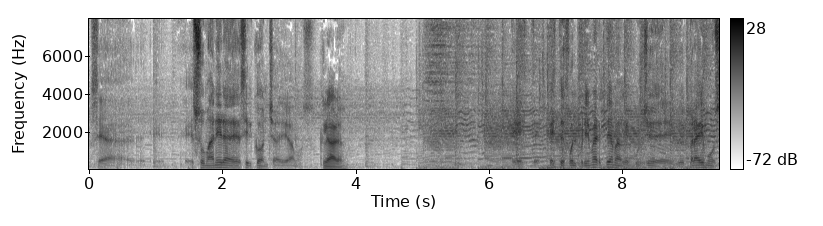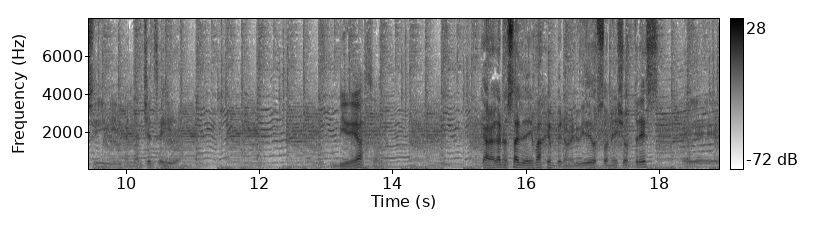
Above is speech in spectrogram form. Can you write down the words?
O sea, eh, es su manera de decir concha, digamos. Claro. Este, este fue el primer tema que escuché de, de Primus y me enganché enseguida. Videazo. Claro, acá no sale la imagen, pero en el video son ellos tres eh,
